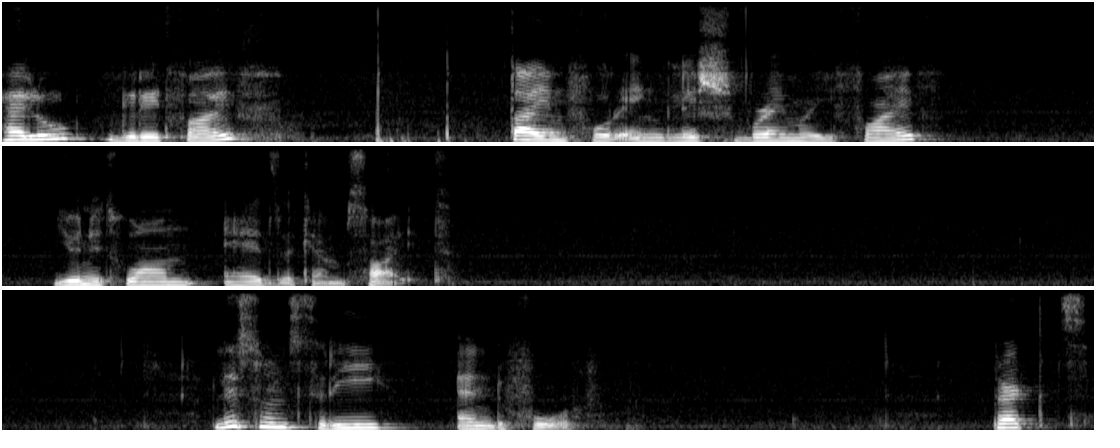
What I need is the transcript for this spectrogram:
Hello, grade 5. Time for English Primary 5, Unit 1 at the campsite. Lesson 3 and 4. Practice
